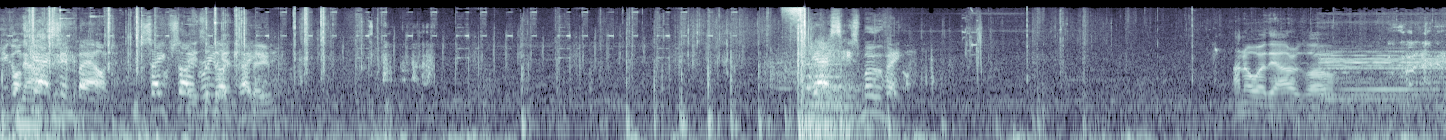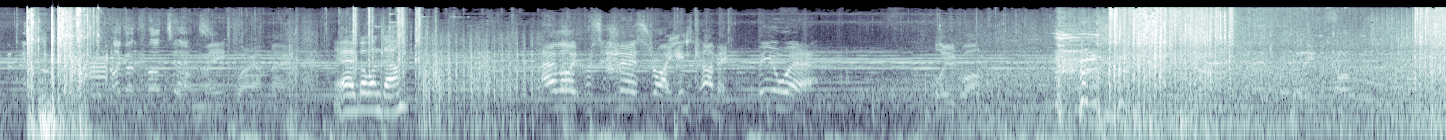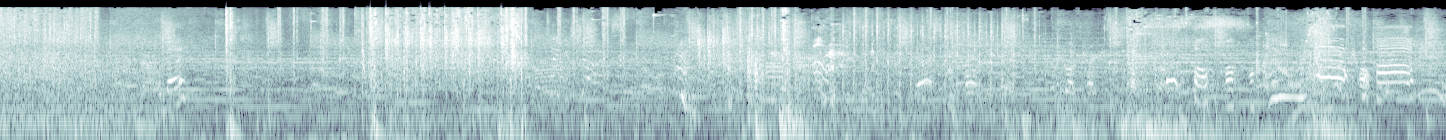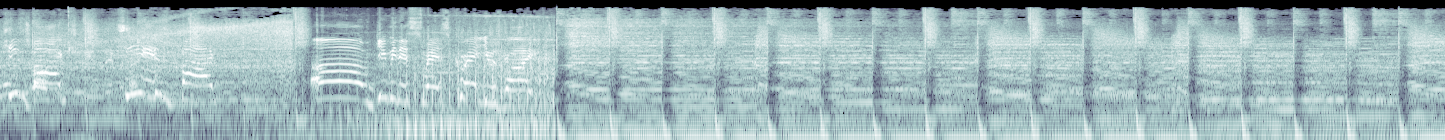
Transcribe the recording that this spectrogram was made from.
You got gas inbound. Safe zone relocated. Gas is moving. I know where they are as well. I got contact. On me, where I am now. Yeah, got one down. Allied precision airstrike incoming. Be aware. Blued one. Yeah, Oh, give me this, Swiss. Craig, you was right. We'll be right back.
